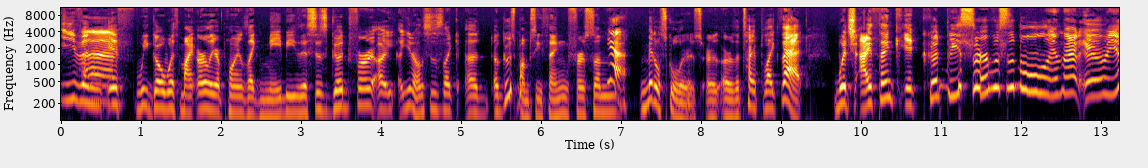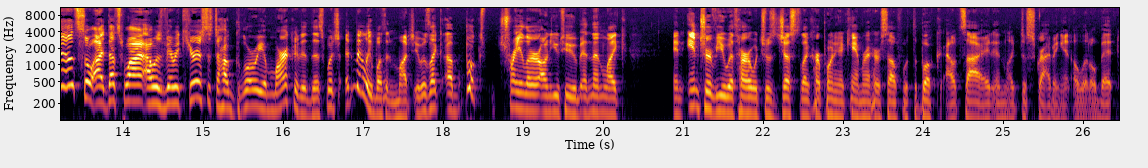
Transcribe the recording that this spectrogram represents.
Even Um, if we go with my earlier points, like maybe this is good for, uh, you know, this is like a, a goosebumpsy thing for some Yeah. middle schoolers or, or the type like that, which I think it could be serviceable in that area. So I, that's why I was very curious as to how Gloria marketed this, which admittedly wasn't much. It was like a book trailer on YouTube and then like an interview with her, which was just like her pointing a camera at herself with the book outside and like describing it a little bit.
